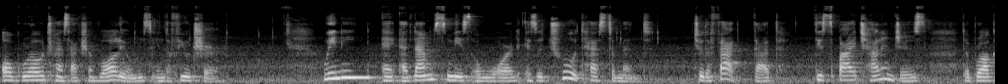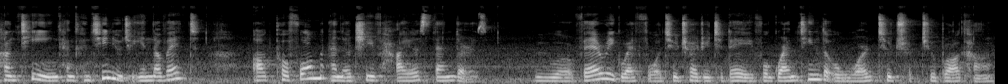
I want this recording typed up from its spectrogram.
or grow transaction volumes in the future. Winning an Adam Smith Award is a true testament to the fact that despite challenges, the Broadcom team can continue to innovate, outperform, and achieve higher standards. We were very grateful to Treasury Today for granting the award to, to Broadcom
